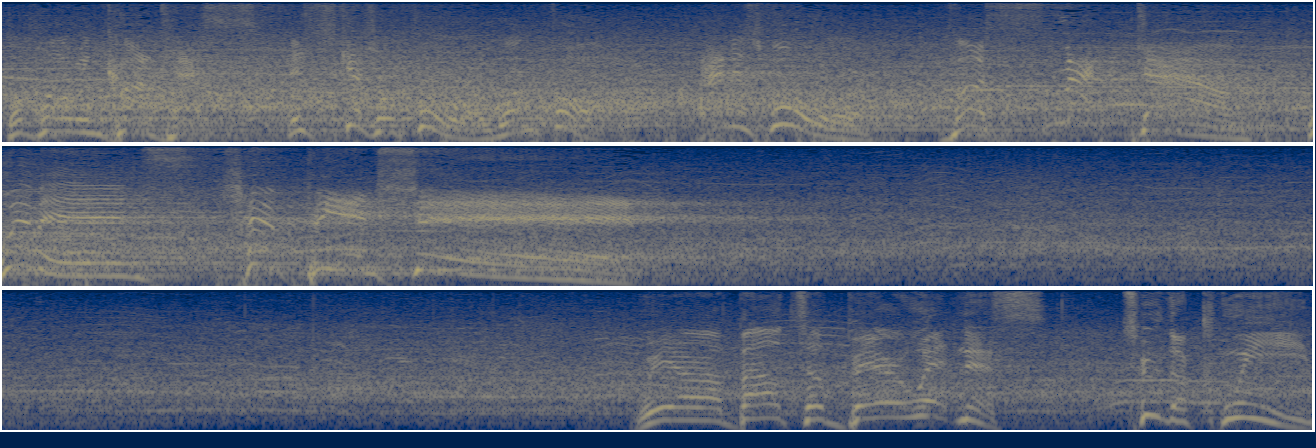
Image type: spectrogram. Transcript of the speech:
The following contest is scheduled for one fall and is for the SmackDown Women's Championship. We are about to bear witness to the Queen.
